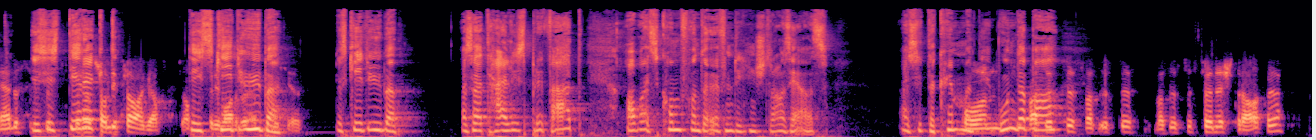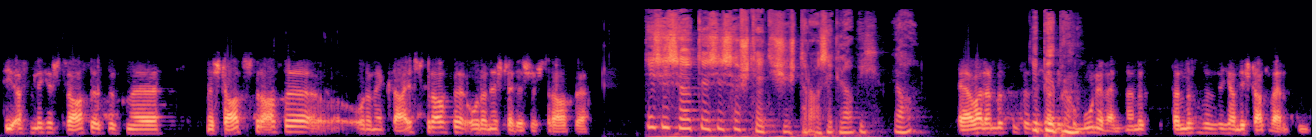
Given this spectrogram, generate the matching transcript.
ja, das, das ist direkt, das, Frage, geht über. Das geht über. Also ein Teil ist privat, aber es kommt von der öffentlichen Straße aus. Also da könnte man Und wunderbar. Was ist, das, was, ist das, was ist das für eine Straße? Die öffentliche Straße, ist das eine, eine Staatsstraße oder eine Kreisstraße oder eine städtische Straße? Das ist, eine, das ist eine städtische Straße, glaube ich, ja. Ja, weil dann müssen Sie sich an die Kommune wenden, dann müssen, dann müssen Sie sich an die Stadt wenden.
